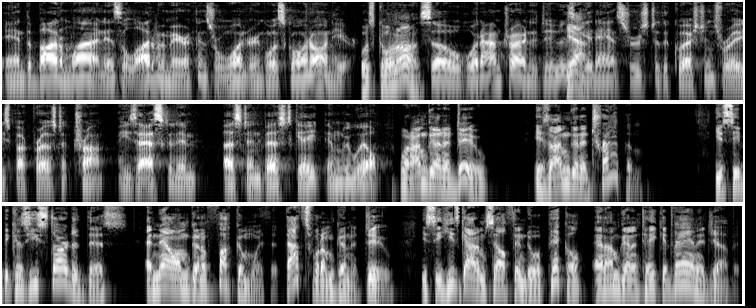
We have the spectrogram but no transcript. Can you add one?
And the bottom line is a lot of Americans are wondering what's going on here. What's going on? So, what I'm trying to do is Yeah. get answers to the questions raised by President Trump. He's asking him, us to investigate, and we will. What I'm going to do is I'm going to trap him. You see, because he started this, and now I'm going to fuck him with it. That's what I'm going to do. You see, he's got himself into a pickle, and I'm going to take advantage of it.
